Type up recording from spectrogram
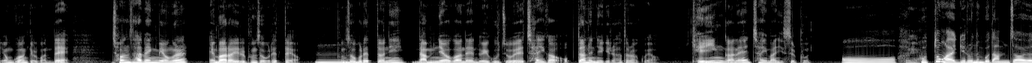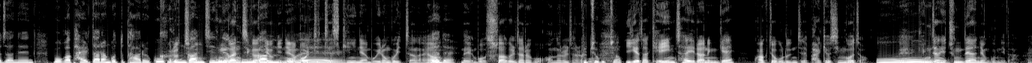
연구한 결과인데 1,400명을 MRI를 분석을 했대요. 음. 분석을 했더니 남녀 간의 뇌 구조에 차이가 없다는 얘기를 하더라고요. 개인 간의 차이만 있을 뿐. 어, 네. 보통 알기로는 뭐 남자와 여자는 뭐가 발달한 것도 다르고 그렇죠. 공간 지능, 공간 지각력이냐, 뭐에- 멀티태스킹이냐 뭐 이런 거 있잖아요. 네네. 네, 뭐 수학을 잘하고 언어를 잘하고 그쵸, 그쵸. 이게 다 개인 차이라는 게 과학적으로 이제 밝혀진 거죠. 오. 네, 굉장히 중대한 연구입니다. 네.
